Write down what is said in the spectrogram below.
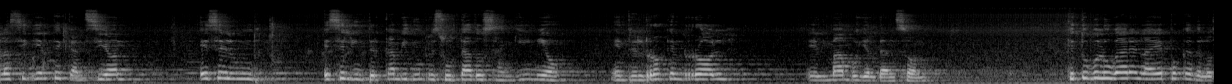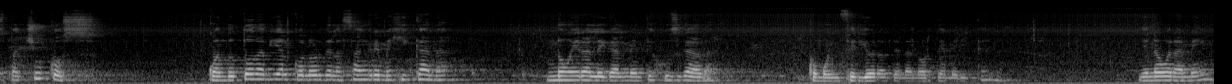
La siguiente canción es el, es el intercambio de un resultado sanguíneo entre el rock and roll, el mambo y el danzón, que tuvo lugar en la época de los pachucos, cuando todavía el color de la sangre mexicana no era legalmente juzgada como inferior al de la norteamericana. Know what I mean?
